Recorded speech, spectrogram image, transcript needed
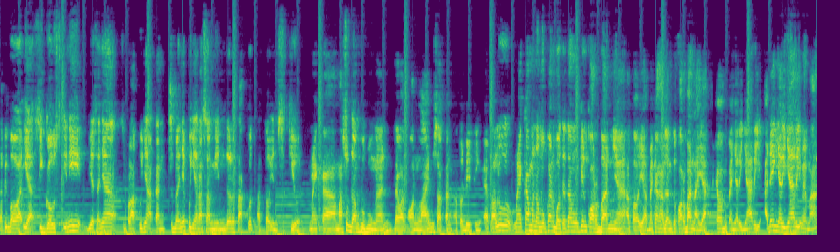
Tapi bahwa ya si ghost ini biasanya si pelakunya akan sebenarnya punya rasa minder takut atau insecure. Mereka masuk dalam hubungan lewat online misalkan atau dating app lalu mereka menemukan bahwa ternyata mungkin korbannya atau ya mereka nggak bilang itu korban lah ya mereka bukan nyari-nyari. Ada yang nyari-nyari memang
